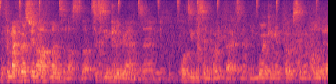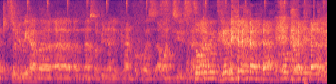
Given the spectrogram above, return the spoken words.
within my first three and a half months, I lost about 16 kilograms and 14% body fat, and I've been working and focusing on all of that. So do we have a, a, a mass of plan because I want to It's all coming together. it's all coming together.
